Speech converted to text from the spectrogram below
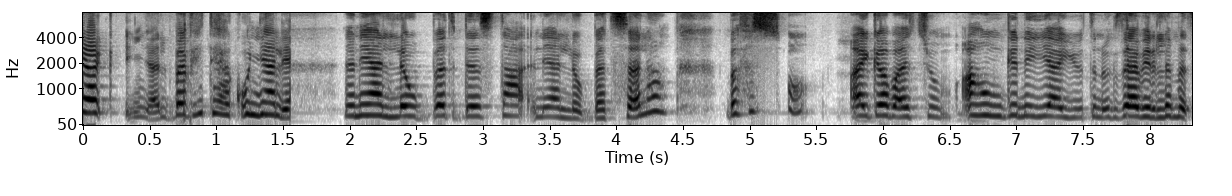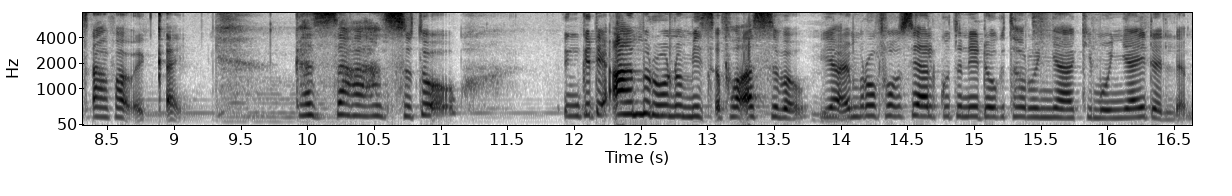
ያቀኛል፣ በፊት ያቆኛል። እኔ ያለሁበት ደስታ፣ እኔ ያለሁበት ሰላም በፍጹም አይገባችሁም። አሁን ግን እያዩት ነው። እግዚአብሔር ለመጽሐፍ አበቃኝ። ከዛ አንስቶ እንግዲህ አእምሮ ነው የሚጽፈው። አስበው የአእምሮ ፈውስ ያልኩት እኔ ዶክተሮኛ ሐኪሞኛ አይደለም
